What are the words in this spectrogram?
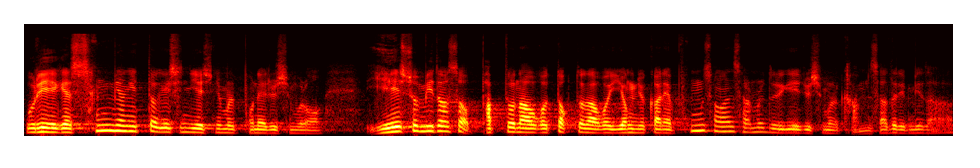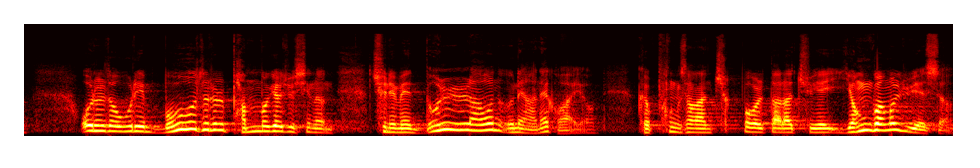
우리에게 생명이 떡이신 예수님을 보내 주심으로 예수 믿어서 밥도 나오고 떡도 나오고 영육간의 풍성한 삶을 누리게 해 주심을 감사드립니다. 오늘도 우리 모두를 밥 먹여 주시는 주님의 놀라운 은혜 안에 거하여 그 풍성한 축복을 따라 주의 영광을 위해서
